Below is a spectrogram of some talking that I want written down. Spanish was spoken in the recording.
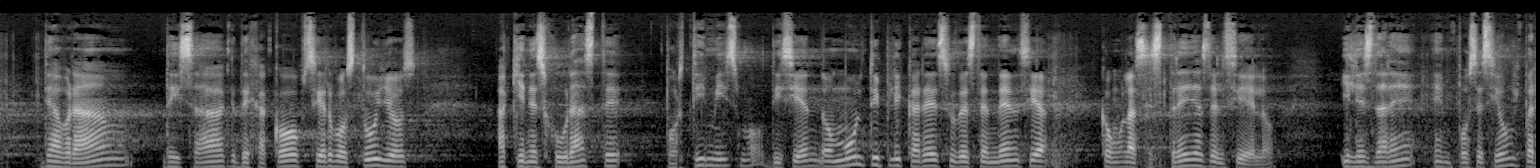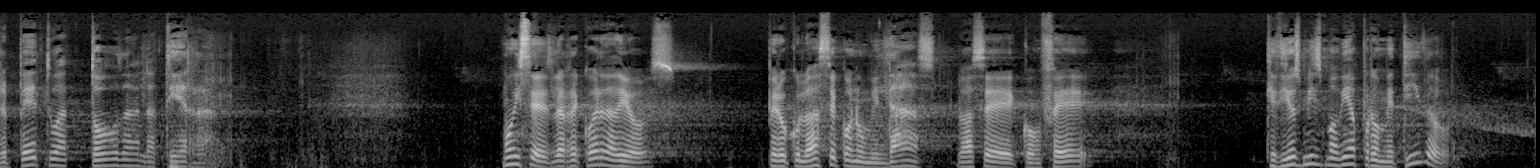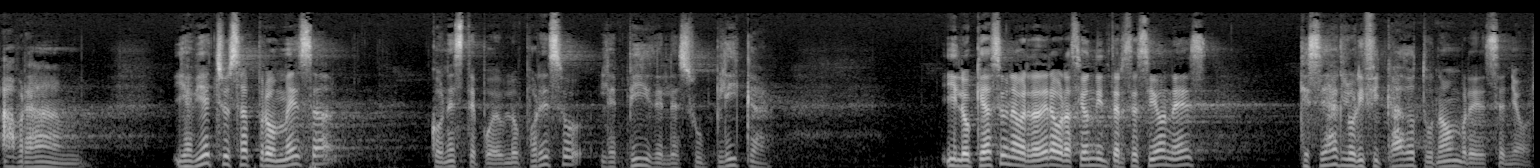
de Abraham, de Isaac, de Jacob, siervos tuyos, a quienes juraste por ti mismo, diciendo, multiplicaré su descendencia como las estrellas del cielo y les daré en posesión perpetua toda la tierra. Moisés le recuerda a Dios, pero lo hace con humildad, lo hace con fe, que Dios mismo había prometido a Abraham y había hecho esa promesa con este pueblo. Por eso le pide, le suplica. Y lo que hace una verdadera oración de intercesión es que sea glorificado tu nombre, Señor.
